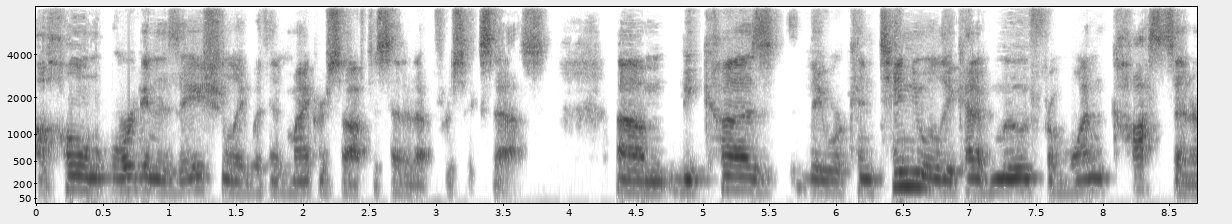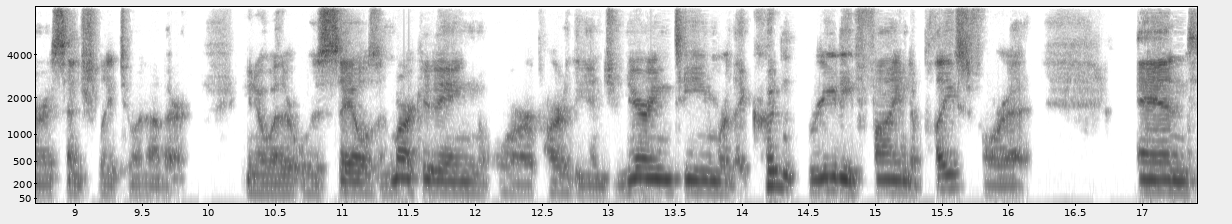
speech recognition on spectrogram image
a home organizationally within Microsoft to set it up for success. Um, because they were continually kind of moved from one cost center essentially to another. You know, whether it was sales and marketing or part of the engineering team, or they couldn't really find a place for it. And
